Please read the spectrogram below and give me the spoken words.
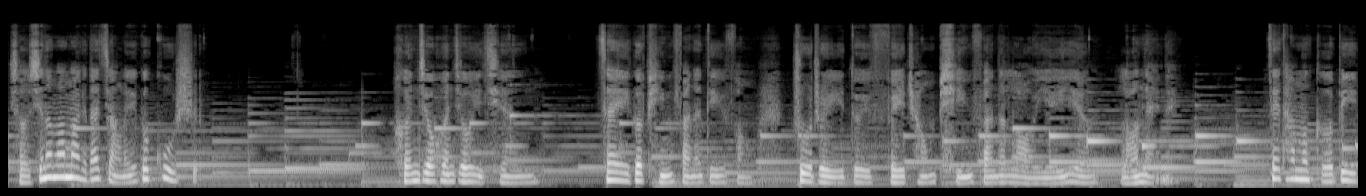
小新的妈妈给他讲了一个故事：很久很久以前，在一个平凡的地方，住着一对非常平凡的老爷爷老奶奶。在他们隔壁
